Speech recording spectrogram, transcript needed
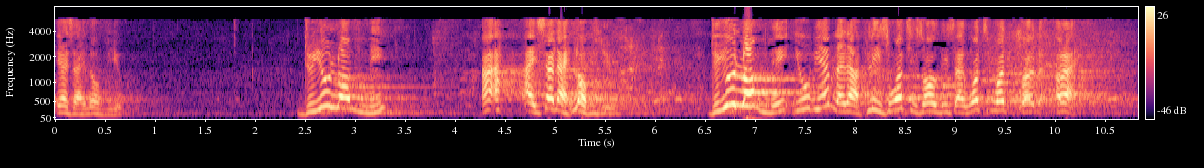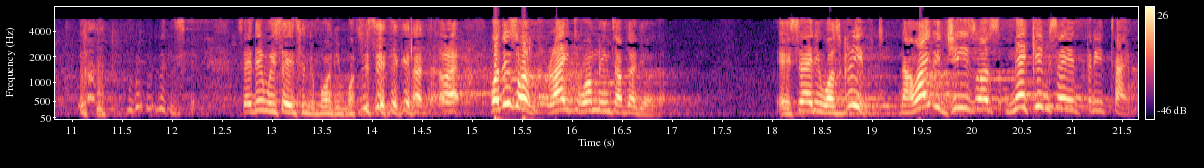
Yes, I love you. Do you love me? I, I said, I love you. Do you love me? You will behave like that. Please, what is all this? What, what, what? All right. so then we say it in the morning. Must we say it again? All right. But this one, right one minute after the other. He said he was grieved. Now, why did Jesus make him say it three times?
